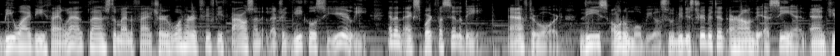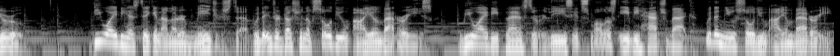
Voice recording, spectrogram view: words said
BYD Thailand plans to manufacture 150,000 electric vehicles yearly at an export facility. Afterward, these automobiles will be distributed around the ASEAN and Europe. BYD has taken another major step with the introduction of sodium-ion batteries. BYD plans to release its smallest EV hatchback with a new sodium-ion battery,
